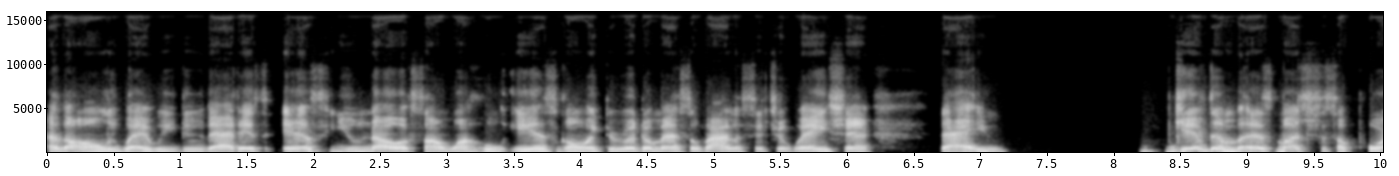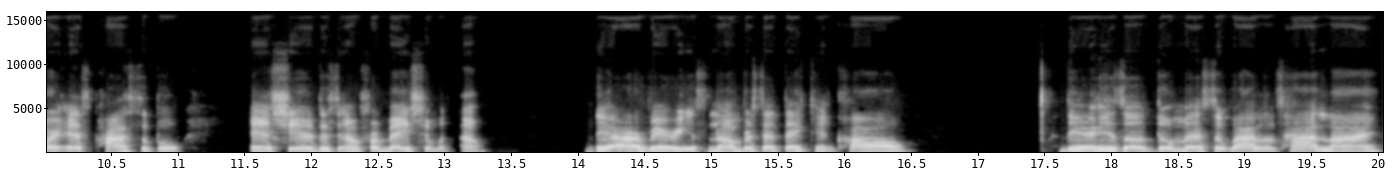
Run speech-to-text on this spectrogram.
And the only way we do that is if you know of someone who is going through a domestic violence situation, that you give them as much support as possible and share this information with them. There are various numbers that they can call. There is a domestic violence hotline.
